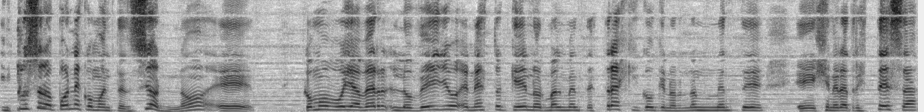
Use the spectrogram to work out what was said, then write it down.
incluso lo pone como en tensión, ¿no? Eh, ¿Cómo voy a ver lo bello en esto que normalmente es trágico, que normalmente genera tristeza?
